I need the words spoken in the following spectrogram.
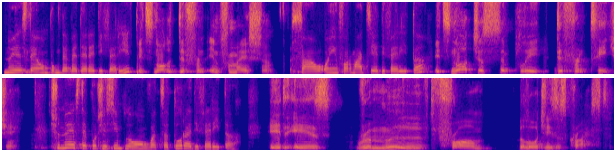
Nu este un punct de vedere diferit It's not a different information. sau o informație diferită It's not just simply different teaching. și nu este pur și simplu o învățătură diferită, It is removed from the Lord Jesus Christ.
